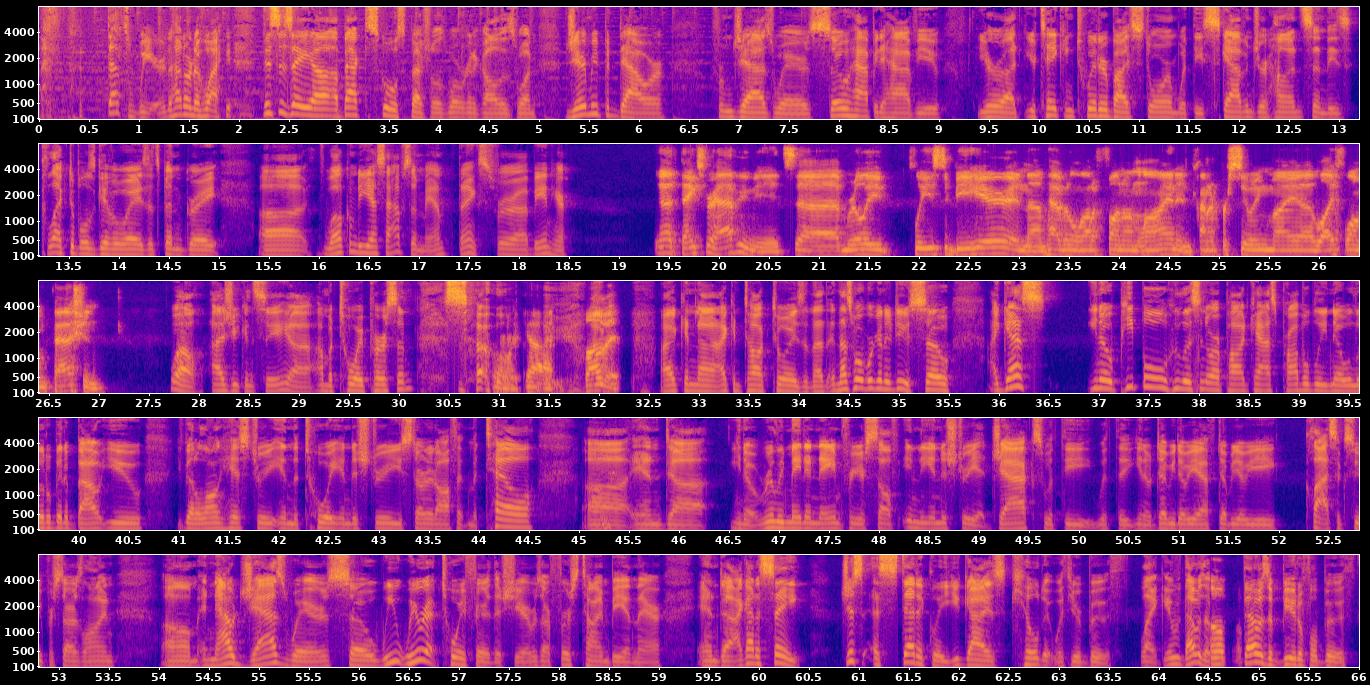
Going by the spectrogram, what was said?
That's weird. I don't know why. This is a, uh, a back to school special, is what we're going to call this one. Jeremy Padawer from Jazwares. So happy to have you. You're uh, you're taking Twitter by storm with these scavenger hunts and these collectibles giveaways. It's been great. Uh, welcome to Yes Have Some, man. Thanks for uh, being here. Yeah, thanks for having me. It's uh, I'm really pleased to be here, and I'm having a lot of fun online and kind of pursuing my uh, lifelong passion. Well, as you can see, uh, I'm a toy person, so Oh my god, love it! I can uh, I can talk toys, and that and that's what we're gonna do. So I guess you know people who listen to our podcast probably know a little bit about you. You've got a long history in the toy industry. You started off at Mattel, uh, and uh, you know really made a name for yourself in the industry at Jakks with the with the you know WWF WWE Classic Superstars line. Um, and now Jazwares. So we we were at Toy Fair this year. It was our first time being there, and uh, I got to say, just aesthetically, you guys killed it with your booth. Like it, that was a Oh. that was a beautiful booth.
